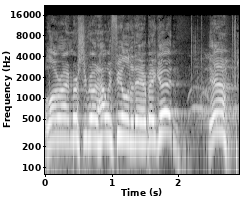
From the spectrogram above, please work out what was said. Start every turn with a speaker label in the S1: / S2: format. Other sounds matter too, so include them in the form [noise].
S1: Well, all right, Mercy Road, how we feeling today? Everybody good? Yeah?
